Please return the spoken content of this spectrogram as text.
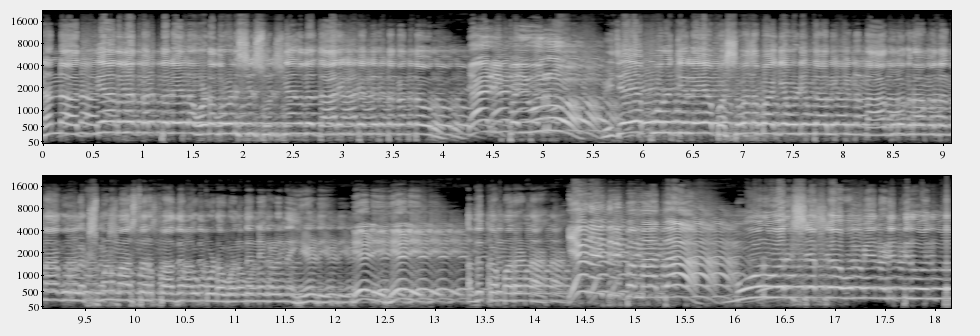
ನನ್ನ ಅಜ್ಞಾನದ ಕತ್ತಲೆಯನ್ನು ಹೊಡೆದೋಡಿಸಿ ಸುಜ್ಞಾನದ ದಾರಿಗೆ ತಂದಿರತಕ್ಕಂಥವ್ರು. ಯಾರಿಪ್ಪ ಇವರು? ವಿಜಯಪುರ ಜಿಲ್ಲೆಯ ಬಸವನ ಬಾಗೇವಾಡಿ ತಾಲೂಕಿನ ನಾಗೂರು ಗ್ರಾಮದ ನಾಗೂರು ಲಕ್ಷ್ಮಣ ಮಾಸ್ತರ ಪಾದಕ್ಕೂ ಕೂಡ ವಂದನೆಗಳನ್ನು ಹೇಳಿ. ಹೇಳಿ ಹೇಳಿ. ಅದಕ್ಕ ಮರಣ. ಏನಾಯ್ತ್ರಿಪ್ಪ ಮಾತಾ? ಮೂರು ವರ್ಷಕ್ಕ ಒಮ್ಮೆ ನಡೀತಿರುವಂತ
